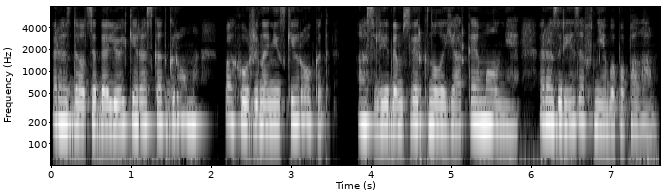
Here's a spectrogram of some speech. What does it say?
Раздался далекий раскат грома, похожий на низкий рокот, а следом сверкнула яркая молния, разрезав небо пополам.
